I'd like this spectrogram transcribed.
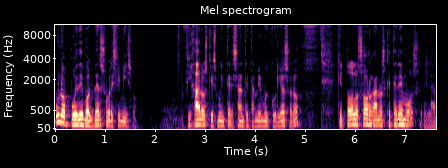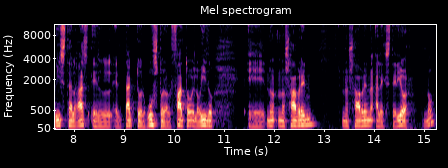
Uno puede volver sobre sí mismo. Fijaros que es muy interesante, también muy curioso, ¿no? Que todos los órganos que tenemos, la vista, el, gas, el, tacto, el gusto, el olfato, el oído, eh, nos, abren, nos abren al exterior, ¿no?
